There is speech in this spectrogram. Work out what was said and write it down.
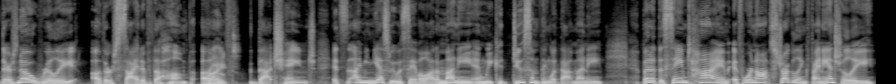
there's no really other side of the hump of Right. that change. It's, I mean, yes, we would save a lot of money and we could do something with that money, but at the same time, if we're not struggling financially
